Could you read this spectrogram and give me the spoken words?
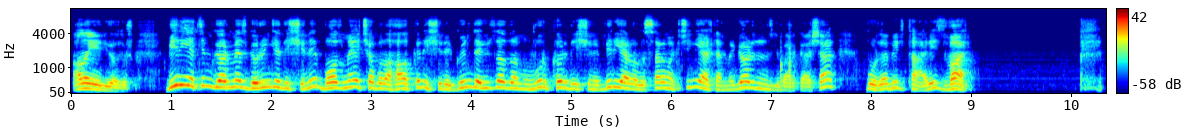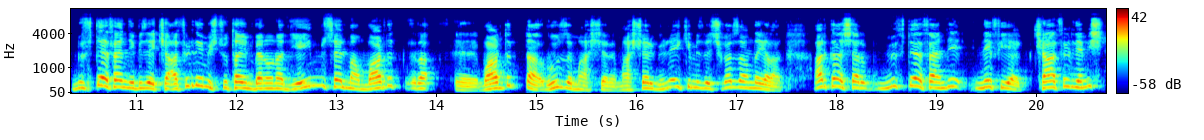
alay ediyordur. Bir yetim görmez görünce dişini, bozmaya çabala halkın işini, günde yüz adamın vur kır dişini bir yaralı sarmak için yeltenme. Gördüğünüz gibi arkadaşlar burada bir tariz var. Müftü efendi bize kafir demiş tutayım ben ona diyeyim Müslüman vardık e, vardık da ruzu mahşere mahşer gününe ikimiz de çıkarız anda yalan. Arkadaşlar müftü efendi Nefi'ye kafir demiş.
